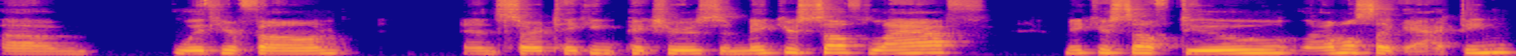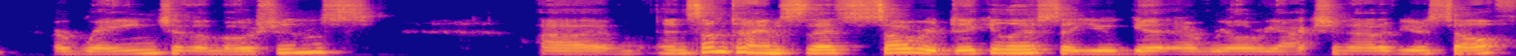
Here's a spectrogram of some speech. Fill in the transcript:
um, with your phone and start taking pictures and make yourself laugh, make yourself do almost like acting a range of emotions. Uh, and sometimes that's so ridiculous that you get a real reaction out of yourself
